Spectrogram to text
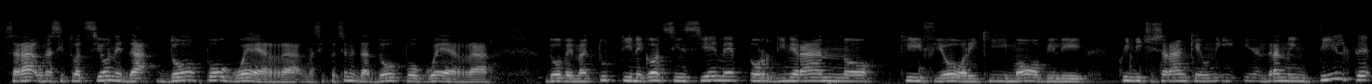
sarà una situazione da dopoguerra, una situazione da dopoguerra dove tutti i negozi insieme ordineranno chi i fiori, chi i mobili, quindi ci sarà anche un, andranno in tilt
